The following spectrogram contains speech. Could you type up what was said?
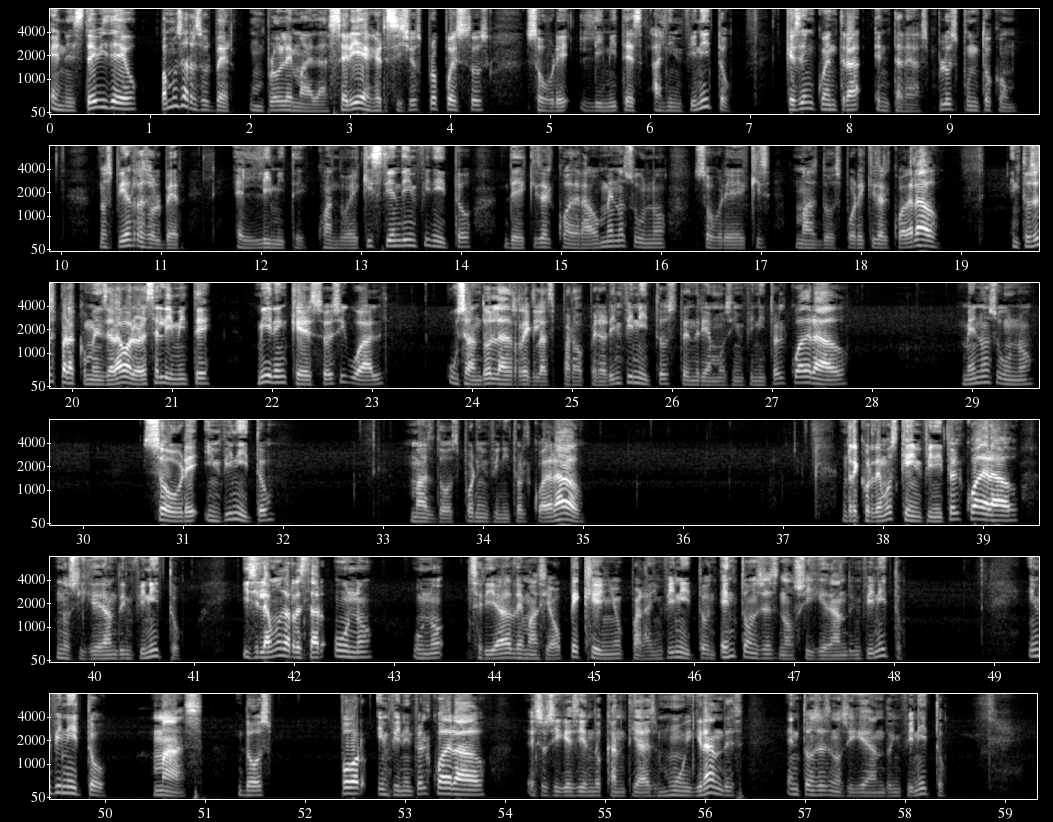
En este video vamos a resolver un problema de la serie de ejercicios propuestos sobre límites al infinito que se encuentra en tareasplus.com. Nos piden resolver el límite cuando x tiende a infinito de x al cuadrado menos 1 sobre x más 2 por x al cuadrado. Entonces para comenzar a evaluar ese límite, miren que esto es igual, usando las reglas para operar infinitos tendríamos infinito al cuadrado menos 1 sobre infinito más 2 por infinito al cuadrado. Recordemos que infinito al cuadrado nos sigue dando infinito. Y si le vamos a restar 1, 1 sería demasiado pequeño para infinito, entonces nos sigue dando infinito. Infinito más 2 por infinito al cuadrado, eso sigue siendo cantidades muy grandes, entonces nos sigue dando infinito.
